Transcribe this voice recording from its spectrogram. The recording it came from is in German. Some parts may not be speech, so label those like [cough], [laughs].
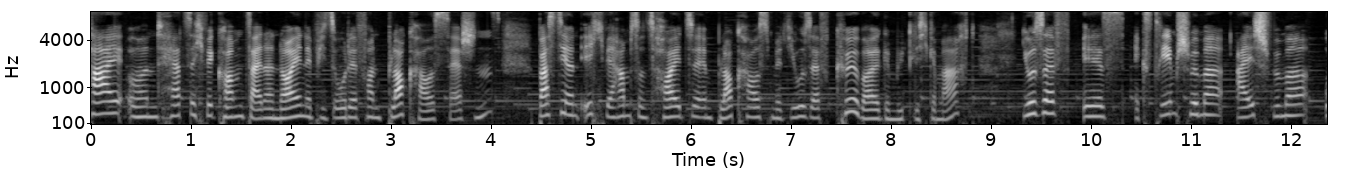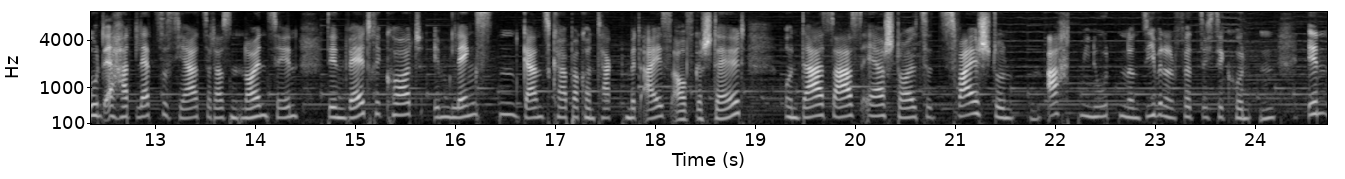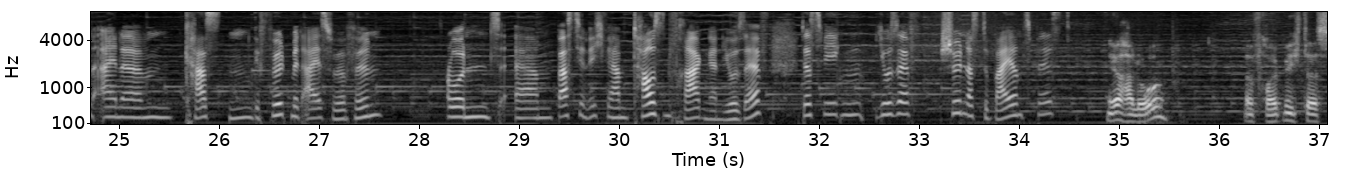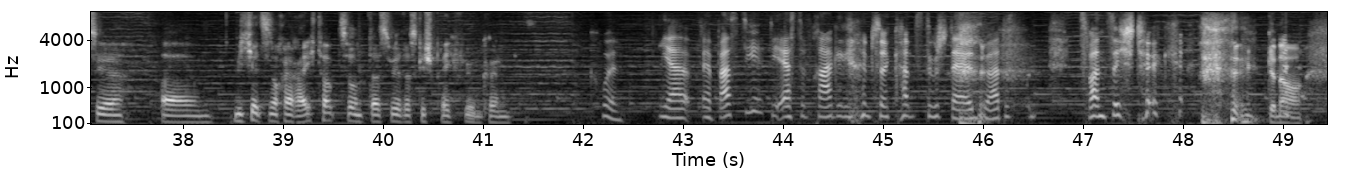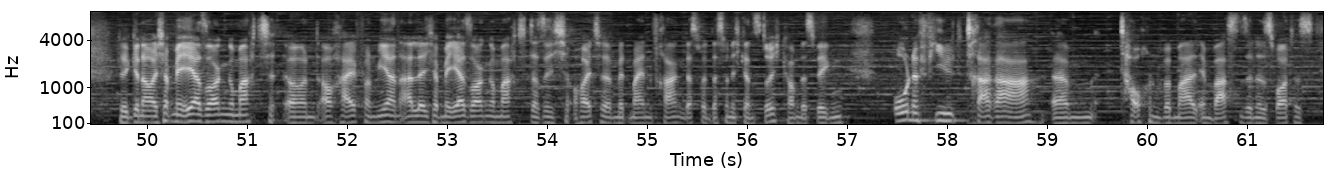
Hi und herzlich willkommen zu einer neuen Episode von Blockhouse Sessions. Basti und ich, wir haben es uns heute im Blockhaus mit Josef Köber gemütlich gemacht. Josef ist Extremschwimmer, Eisschwimmer und er hat letztes Jahr 2019 den Weltrekord im längsten Ganzkörperkontakt mit Eis aufgestellt und da saß er stolze 2 Stunden, 8 Minuten und 47 Sekunden in einem Kasten gefüllt mit Eiswürfeln. Und ähm, Basti und ich, wir haben tausend Fragen an Josef. Deswegen, Josef, schön, dass du bei uns bist. Ja, hallo. Da freut mich, dass ihr äh, mich jetzt noch erreicht habt und dass wir das Gespräch führen können. Cool. Ja, äh, Basti, die erste Frage [laughs] kannst du stellen. Du hattest [laughs] 20 Stück. [laughs] genau. Genau, ich habe mir eher Sorgen gemacht und auch Hi von mir an alle. Ich habe mir eher Sorgen gemacht, dass ich heute mit meinen Fragen, dass wir, dass wir nicht ganz durchkommen. Deswegen, ohne viel Trara, ähm, tauchen wir mal im wahrsten Sinne des Wortes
